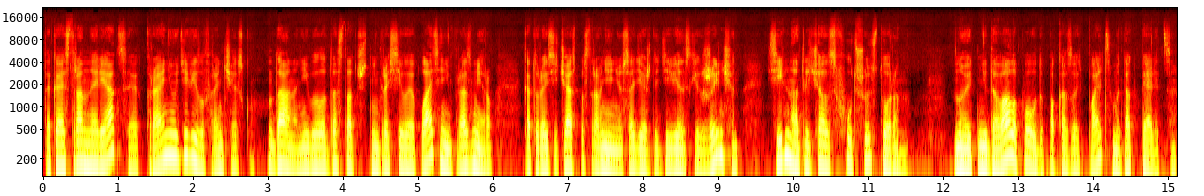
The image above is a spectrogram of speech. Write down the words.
Такая странная реакция крайне удивила Франческу. Да, на ней было достаточно некрасивое платье не по размеру, которое сейчас по сравнению с одеждой деревенских женщин сильно отличалось в худшую сторону. Но это не давало повода показывать пальцем и так пялиться.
